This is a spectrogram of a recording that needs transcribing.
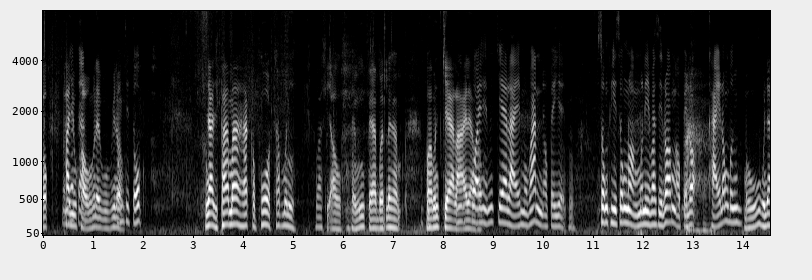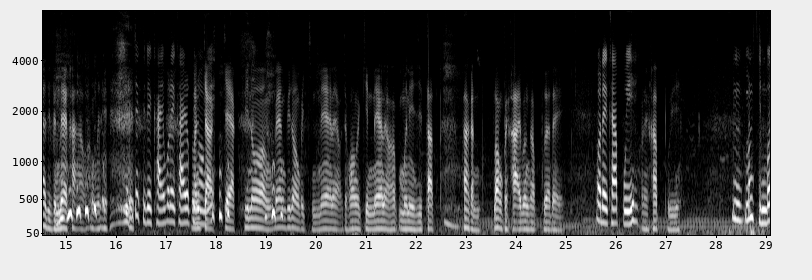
ตกพายุเขาเมื่อใดบูพี่น้องฝนสิตกย่าสิพามาฮักข้าวโพดครับมื้อนี้ว่าสิเอาให้มันแปรเบิดเลยครับเพราะว่ามันแก่หลายแล้วปล่อยครับให้มันแก่หลายหมู่บ้านเอาไป ส่งพี่ส่งน้องมื้อนี้ว่าสิร่องเอาไปเลาะขายล่องเบิ่งโอ้คุณย่าสิเป็นแม่ค้าเอามื้อนี้จักสิได้ขายบ่ได้ขายดอกหลัพี่งน้องจากเอ้ยแจกพี่น้องแบ่งพี่น้องไปกินแน่แล้วเจ้าของก็กินแน่แล้วครับมื้อนี้สิตัดพากันล่องไปขายเบิ่งครับ เพื่อได้บ่ได้ค่าปุ๋ยบ่ได้ครับปุ๋ย มันมันกินบ่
